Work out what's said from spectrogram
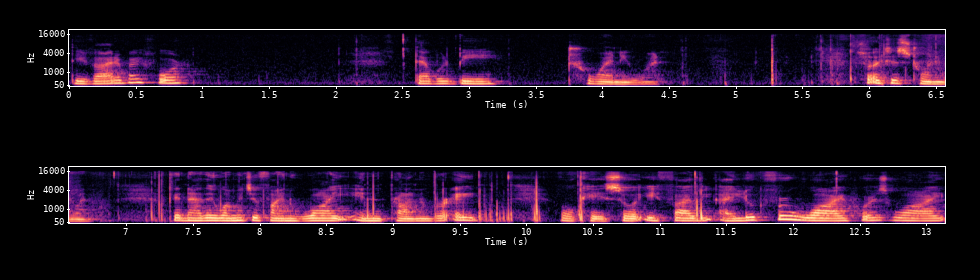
divided by 4. That would be 21. So x is 21. Okay, now they want me to find y in problem number 8. Okay, so if I, I look for y, where's y?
